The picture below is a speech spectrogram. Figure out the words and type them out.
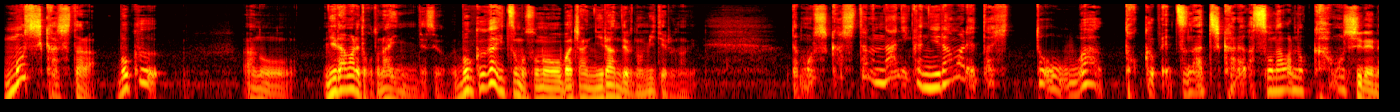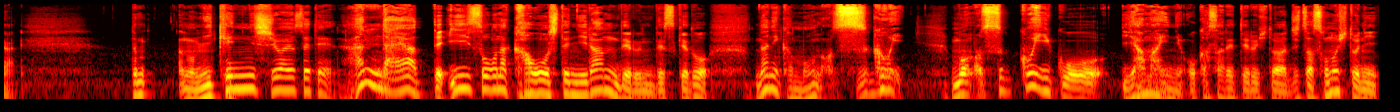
もしかしたら、僕、あの、睨まれたことないんですよ。僕がいつもそのおばちゃん睨んでるのを見てるので。でもしかしたら何か睨まれた人は特別な力が備わるのかもしれない。でも、あの、眉間にしわ寄せて、なんだよって言いそうな顔をして睨んでるんですけど、何かものすごい、ものすごい、こう、病に侵されてる人は、実はその人に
